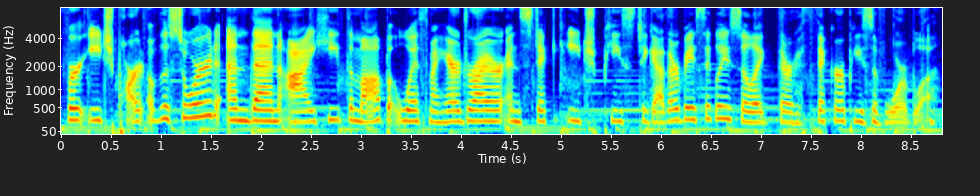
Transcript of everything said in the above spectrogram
for each part of the sword and then I heat them up with my hair dryer and stick each piece together basically so like they're a thicker piece of Worbla.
